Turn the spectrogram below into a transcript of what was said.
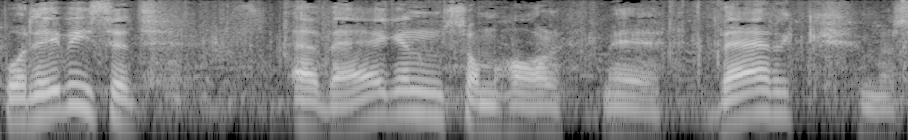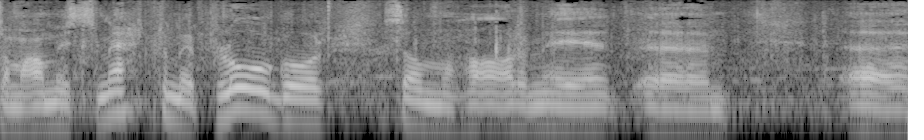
på det viset är vägen som har med verk, som har med smärta, med plågor, som har med eh, eh,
